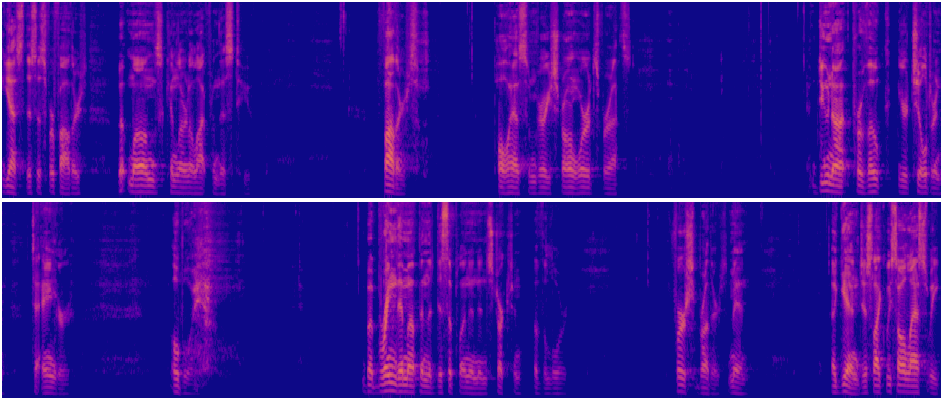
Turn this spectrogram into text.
yes, this is for fathers, but moms can learn a lot from this too. Fathers, Paul has some very strong words for us. Do not provoke your children to anger. Oh boy but bring them up in the discipline and instruction of the Lord. First, brothers, men, again, just like we saw last week,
